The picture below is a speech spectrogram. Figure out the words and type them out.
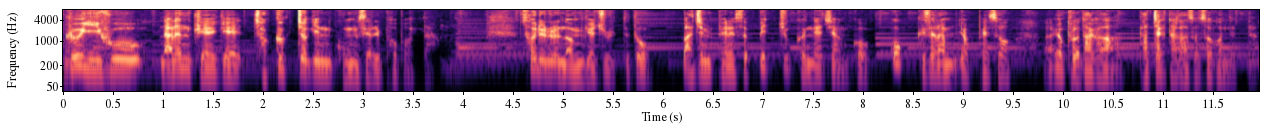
그 이후 나는 그에게 적극적인 공세를 퍼부었다. 서류를 넘겨줄 때도 맞은편에서 삐쭉 건네지 않고 꼭 그 사람 옆에서 어, 옆으로 다가 바짝 다가서서 건넸다.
